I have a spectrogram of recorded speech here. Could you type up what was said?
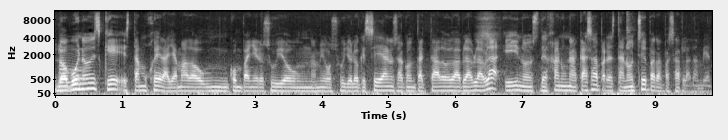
Lo Vamos. bueno es que esta mujer ha llamado a un compañero suyo, un amigo suyo, lo que sea, nos ha contactado, bla, bla, bla, bla, y nos dejan una casa para esta noche para pasarla también.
